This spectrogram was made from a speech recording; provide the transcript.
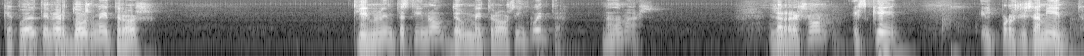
que puede tener 2 metros, tiene un intestino de un metro cincuenta, nada más. La razón es que el procesamiento,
